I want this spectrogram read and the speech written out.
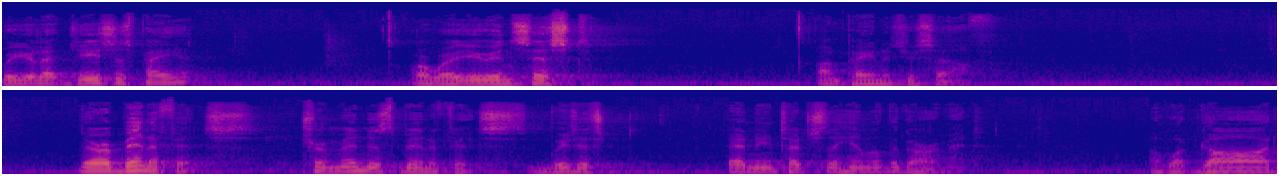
Will you let Jesus pay it? Or will you insist on paying it yourself? There are benefits, tremendous benefits. We just hadn't even touched the hem of the garment of what God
